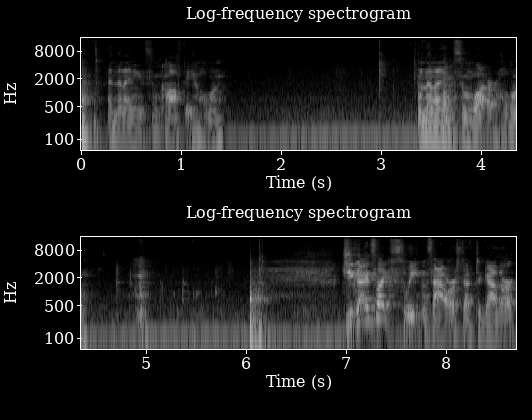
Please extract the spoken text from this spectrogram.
on. And then I need some coffee. Hold on. And then I need some water. Hold on. Do you guys like sweet and sour stuff together?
